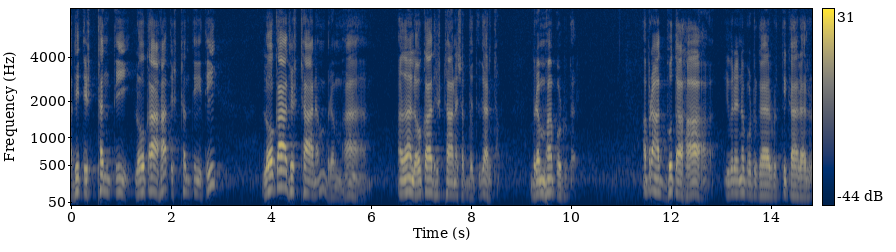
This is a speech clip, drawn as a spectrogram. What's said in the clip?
அதிதிஷ்டந்தி லோக்காக திஷ்டந்தி இது லோகாதிஷ்டானம் பிரம்ம. அதுதான் லோகாதிஷ்டான சப்தத்துக்கு அர்த்தம். பிரம்ம போட்டுட்டார். அப்புறம் அத்புதா இவர் என்ன போட்டிருக்கார்? விற்பிக்காரர்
